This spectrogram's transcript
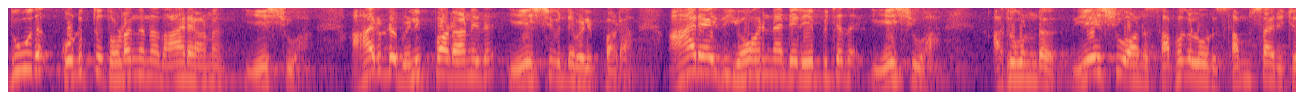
ദൂത കൊടുത്തു തുടങ്ങുന്നത് ആരാണ്? യേശുവ. ആരുടെ വെളിപ്പാടാണിത്? യേശുവിന്റെ വെളിപ്പാടാണ് ആരാ ഇത് യോഹന്നാന്റെ ഏൽപ്പിച്ചത് യേശുവ. അതുകൊണ്ട് യേശുവാണ് സഭകളോട് സംസാരിച്ച്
